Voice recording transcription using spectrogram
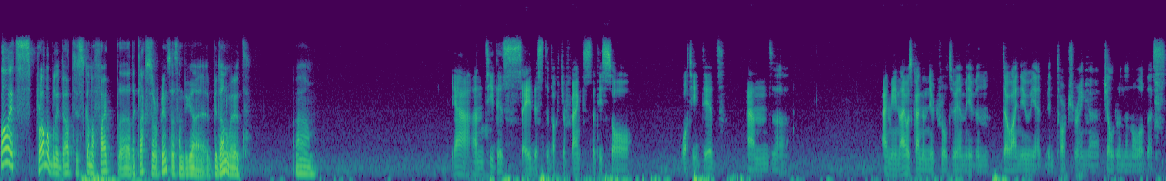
Well, it's probably that he's gonna fight the, the Klaxosaur princess and be, uh, be done with it. Um, yeah, and he did say this to Doctor Franxx that he saw what he did, and uh, I mean, I was kind of neutral to him, even though I knew he had been torturing uh, children and all of this.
